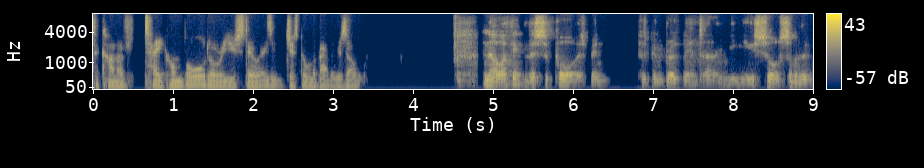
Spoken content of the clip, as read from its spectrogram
to kind of take on board, or are you still? Is it just all about the result? No, I think the support has been has been brilliant. Uh, you saw some of the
